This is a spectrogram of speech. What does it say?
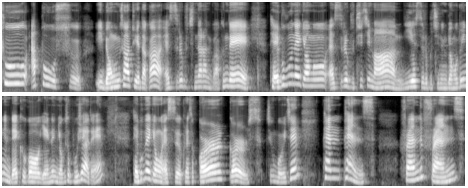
two apples 이 명사 뒤에다가 s를 붙인다라는 거야. 근데 대부분의 경우 s를 붙이지만 es를 붙이는 경우도 있는데 그거 얘는 여기서 보셔야 돼. 대부분의 경우 s. 그래서 girl, girls. 지금 뭐이지? pen, pens. friend, friends.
